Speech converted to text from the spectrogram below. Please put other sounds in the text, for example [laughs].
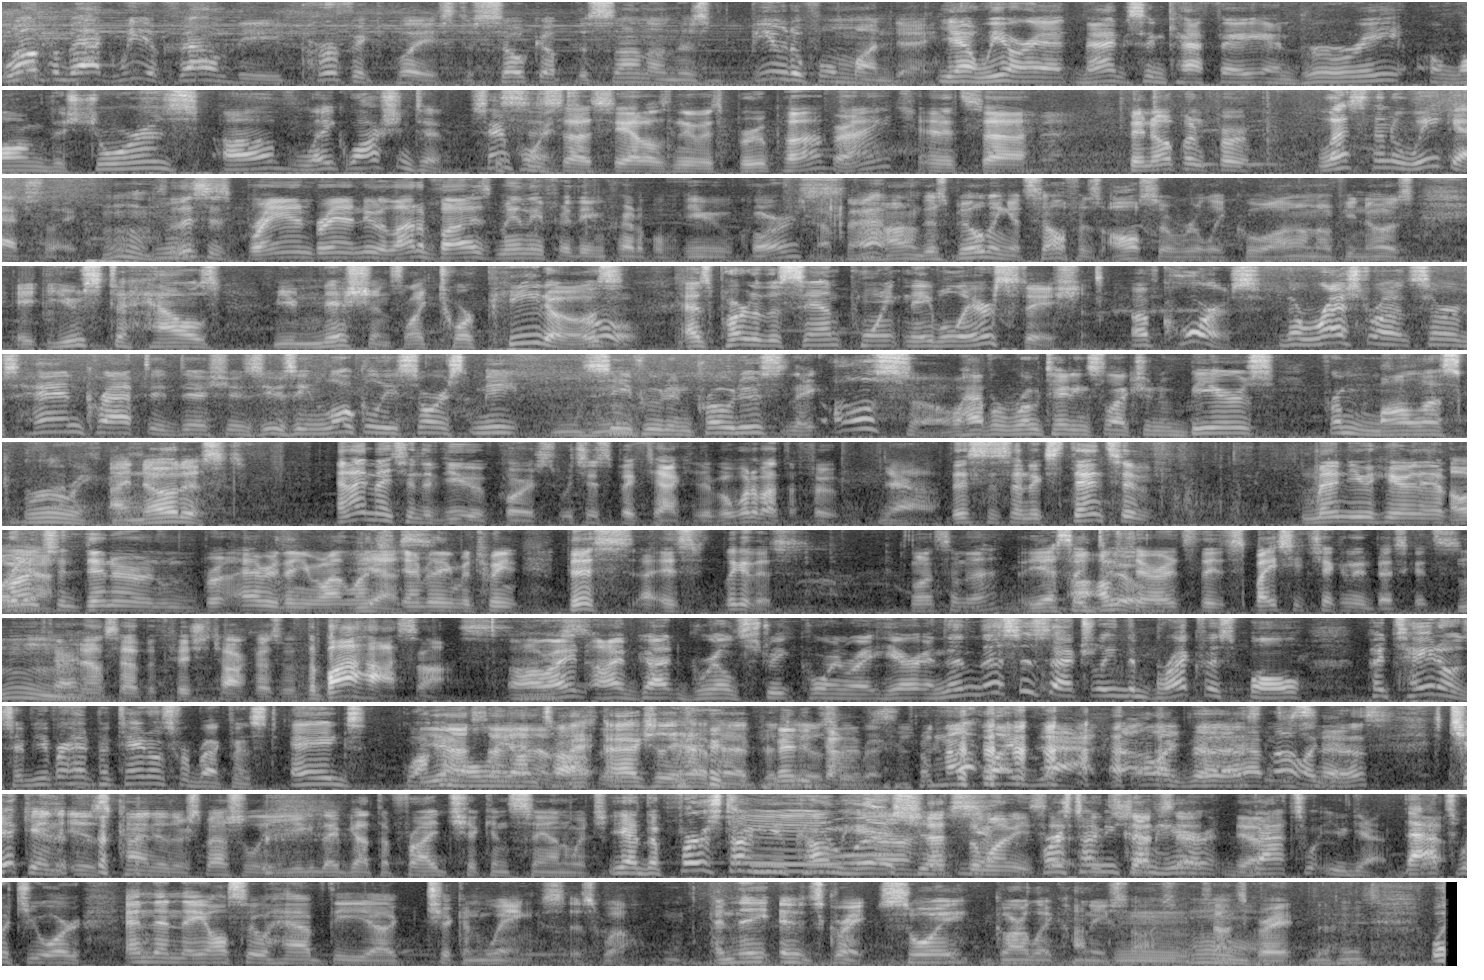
Welcome back. We have found the perfect place to soak up the sun on this beautiful Monday. Yeah, we are at Magnuson Cafe and Brewery along the shores of Lake Washington, This is uh, Seattle's newest brew pub, right? And it's uh, been open for less than a week, actually. So this is brand, brand new. A lot of buzz, mainly for the incredible view, of course. Uh-huh. This building itself is also really cool. I don't know if you noticed. It used to house munitions like torpedoes Oh. as part of the Sand Point Naval Air Station. Of course, the restaurant serves handcrafted dishes using locally sourced meat, Mm-hmm. seafood, and produce. They also have a rotating selection of beers from Mollusk Brewing. I noticed. And I mentioned the view, of course, which is spectacular. But what about the food? Yeah. This is an extensive menu here. They have Oh, brunch yeah. and dinner and br- everything you want, lunch, Yes. everything in between. This is, look at this. You want some of that? Yes, I I'll do. share. It's the spicy chicken and biscuits. Mm. And I also have the fish tacos with the Baja sauce. All right, I've got grilled street corn right here. And then this is actually the breakfast bowl potatoes. Have you ever had potatoes for breakfast? Eggs, guacamole Yes, I on have. top. I actually have had [laughs] potatoes for breakfast, but not like that. Not [laughs] like that. I this, not like say. this. Chicken is kind of their specialty. You, they've got the fried chicken sandwich. Yeah, the first time you come here, Delicious. That's the one he First time the you come here, yeah. that's what you get. That's what you order. And then they also have the uh, chicken wings as well. And they, it's great. Soy, garlic, honey sauce. Mm. Sounds mm. great. Mm-hmm.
